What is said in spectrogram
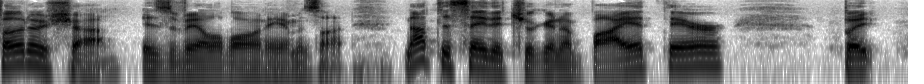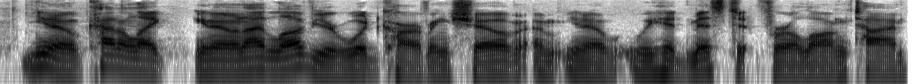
Photoshop mm-hmm. is available on Amazon. Not to say that you're going to buy it there, but you know, kind of like you know, and I love your wood carving show. Um, you know, we had missed it for a long time,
